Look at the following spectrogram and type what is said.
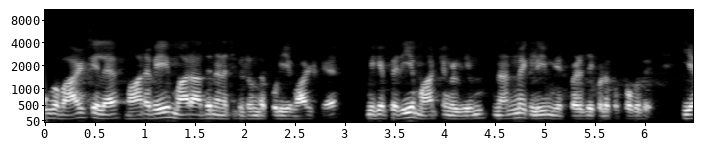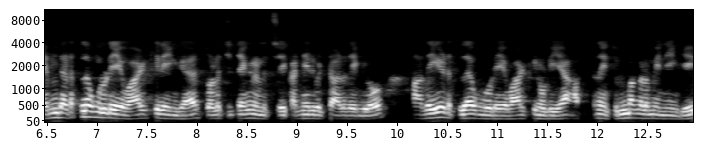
உங்க வாழ்க்கையில மாறவே மாறாதுன்னு நினைச்சுக்கிட்டு இருந்தக்கூடிய வாழ்க்கை மிகப்பெரிய மாற்றங்களையும் நன்மைகளையும் ஏற்படுத்தி கொடுக்க போகுது. எந்த இடத்துல உங்களுடைய வாழ்க்கையை நீங்க தொலைச்சிட்டேங்கன்னு நினைச்சு கண்ணீர் விட்டு அழுதீங்களோ அதே இடத்துல உங்களுடைய வாழ்க்கையினுடைய அத்தனை துன்பங்களுமே நீங்க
